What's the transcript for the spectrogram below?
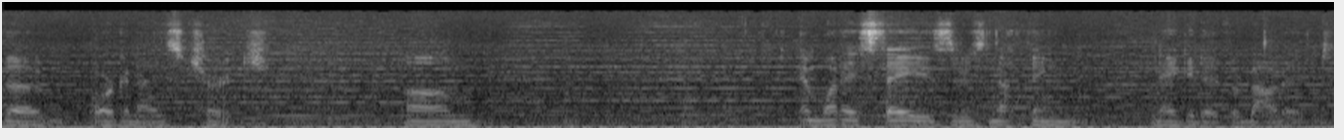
the organized church. Um, and what I say is there's nothing negative about it.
